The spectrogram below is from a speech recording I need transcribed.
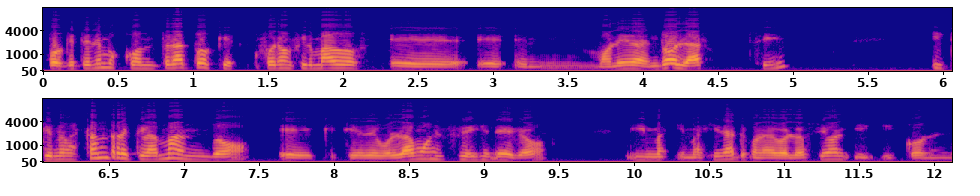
porque tenemos contratos que fueron firmados eh, eh, en moneda en dólar, ¿sí? Y que nos están reclamando que, devolvamos ese dinero. Imagínate con la devaluación y, con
